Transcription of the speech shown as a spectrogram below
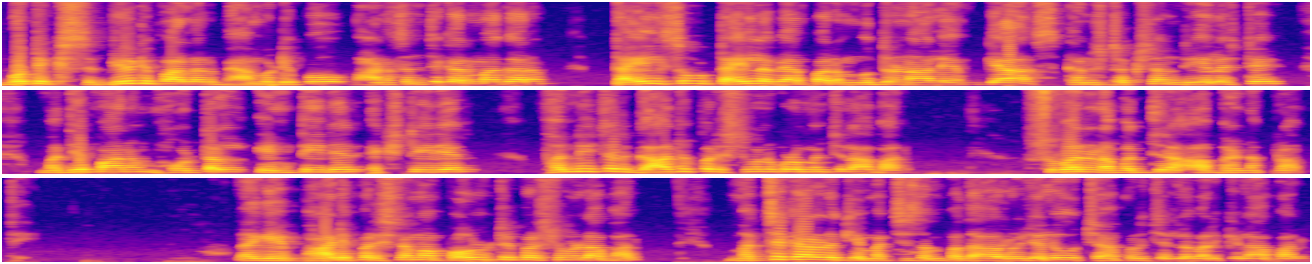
boutiques beauty parlour bamboo depot బాణసంచ కర్మాగారం టైల్స్ టైల్ల వ్యాపారం ముద్రణాలయం గ్యాస్ కన్స్ట్రక్షన్ రియల్ ఎస్టేట్ మద్యపానం హోటల్ ఇంటీరియర్ ఎక్స్టీరియర్ ఫర్నిచర్ గాజు పరిశ్రమలు కూడా మంచి లాభాలు. సువర్ణ వజ్ర ఆభరణ ప్రాప్తి. అలాగే పాడి పరిశ్రమ పౌల్ట్రీ పరిశ్రమ లాభాలు. మత్స్యకారులకి మత్స్య సంపద రొయ్యలు చేపలు చిల్ల వారికి లాభాలు.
